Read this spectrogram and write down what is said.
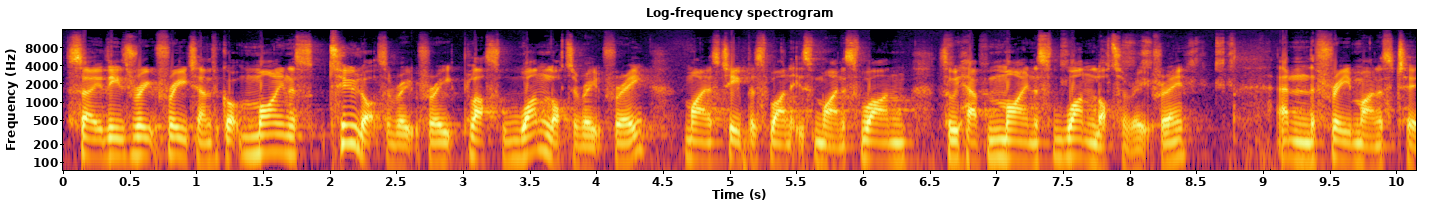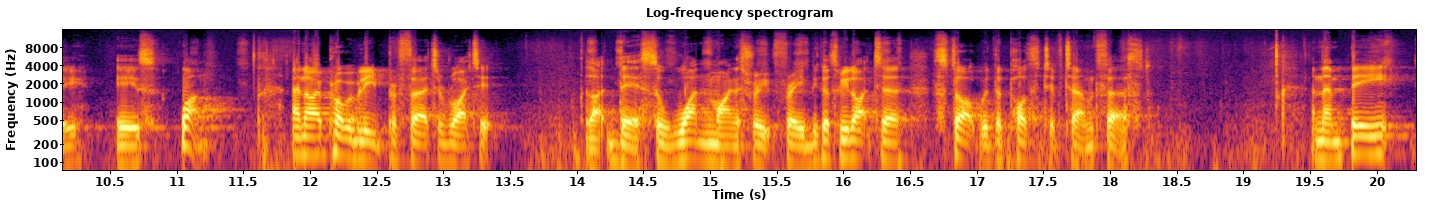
So these root 3 terms, we've got minus 2 lots of root 3 plus 1 lot of root 3. Minus 2 plus 1 is minus 1. So we have minus 1 lot of root 3. And the 3 minus 2 is 1. And I probably prefer to write it like this, so 1 minus root 3, because we like to start with the positive term first. And then b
